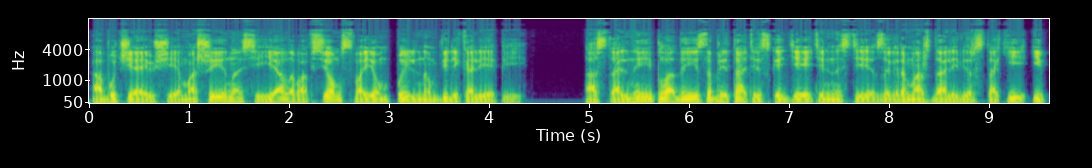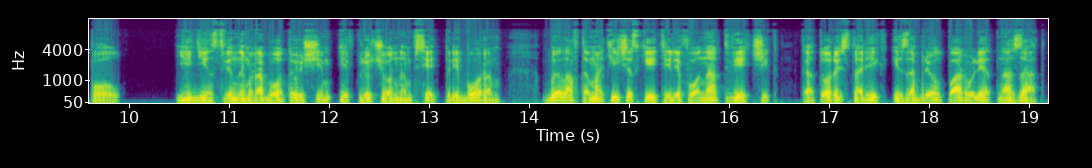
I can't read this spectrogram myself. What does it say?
Обучающая машина сияла во всем своем пыльном великолепии. Остальные плоды изобретательской деятельности загромождали верстаки и пол. Единственным работающим и включенным в сеть прибором был автоматический телефон-ответчик, который старик изобрел пару лет назад.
